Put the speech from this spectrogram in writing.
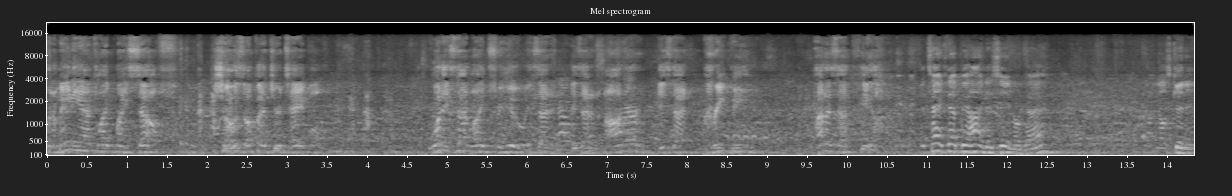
when a maniac like myself shows up at your table, what is that like for you? Is that, is that an honor? Is that creepy? How does that feel? You take that behind the scene, okay? Just kidding.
